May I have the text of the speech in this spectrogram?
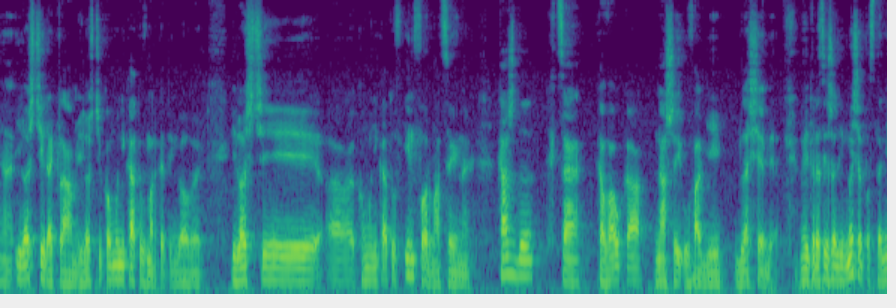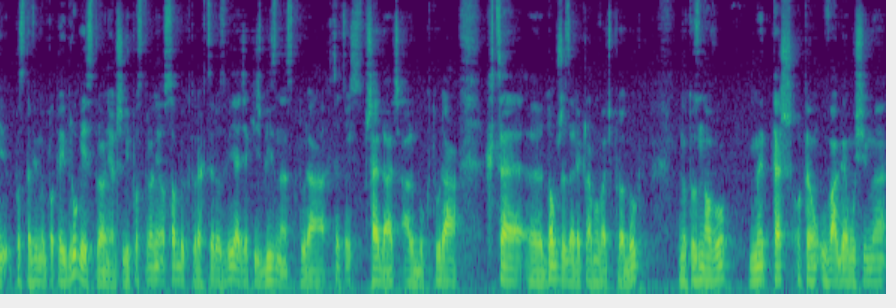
e, ilości reklam, ilości komunikatów marketingowych, ilości e, komunikatów informacyjnych. Każdy chce kawałka naszej uwagi dla siebie. No i teraz, jeżeli my się postawimy po tej drugiej stronie, czyli po stronie osoby, która chce rozwijać jakiś biznes, która chce coś sprzedać albo która chce e, dobrze zareklamować produkt, no to znowu my też o tę uwagę musimy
